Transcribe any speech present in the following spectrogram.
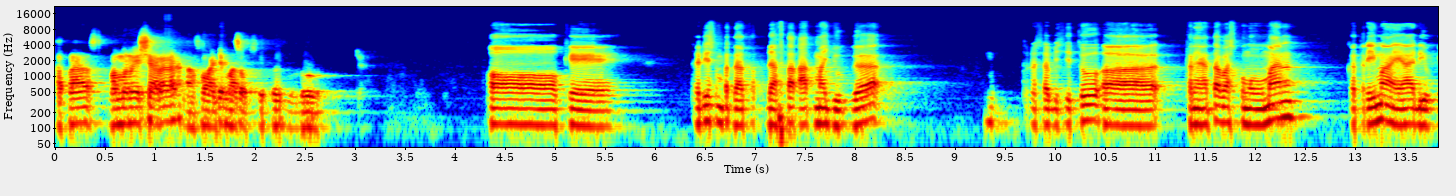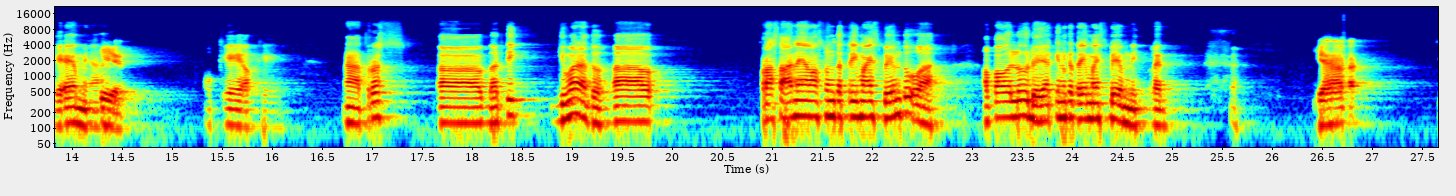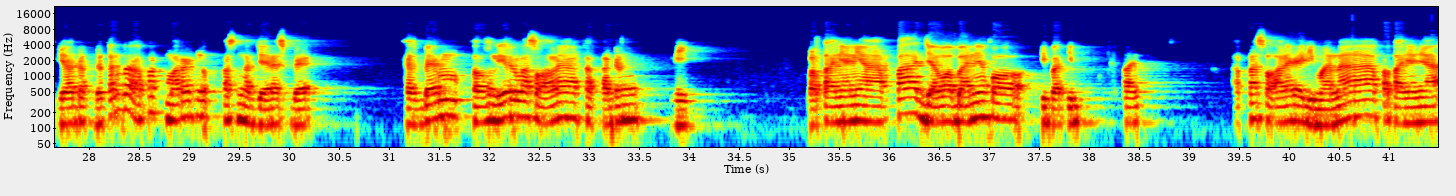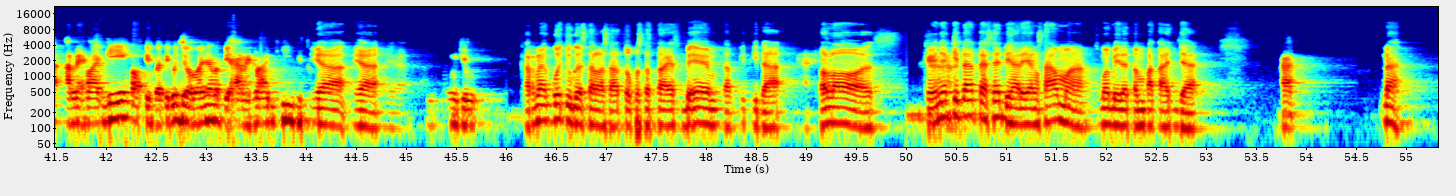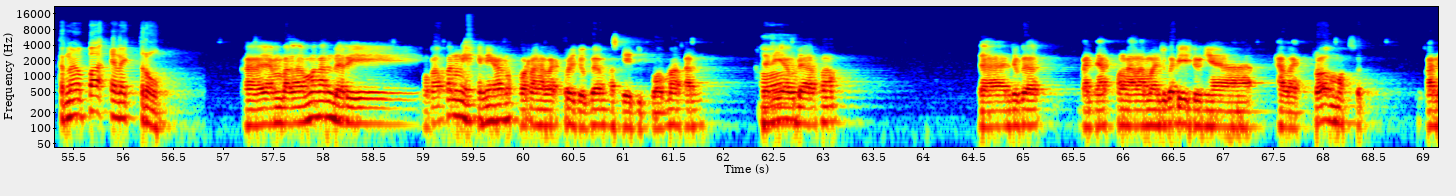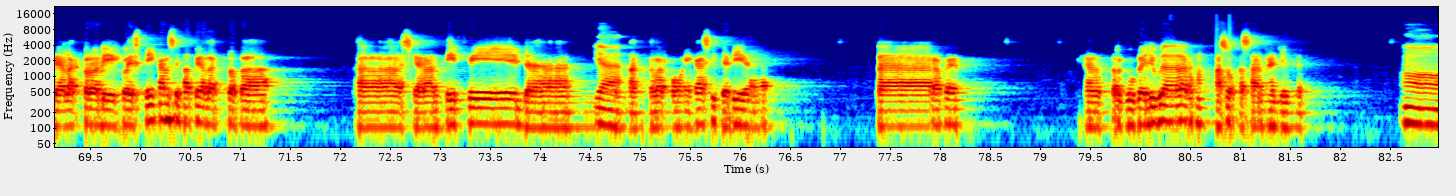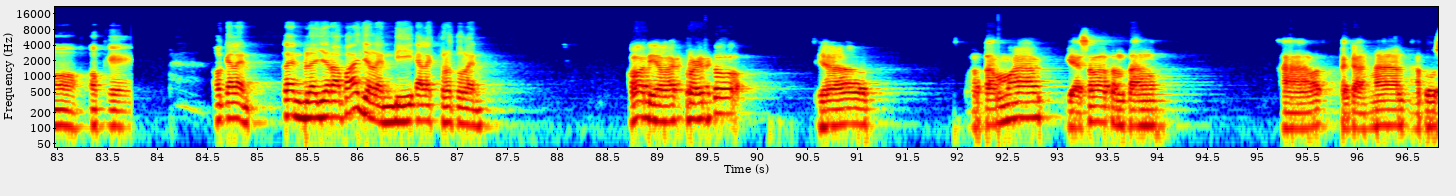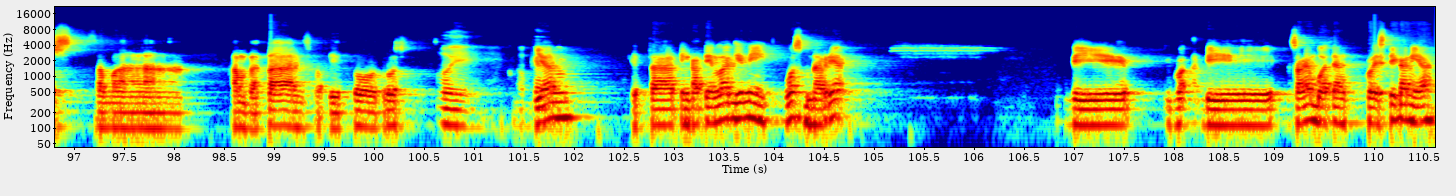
apa memenuhi syarat langsung aja masuk situ dulu Oh, Oke. Tadi sempat dat- daftar Atma juga. Terus habis itu eh, ternyata pas pengumuman keterima ya di UGM ya. iya Oke, oke. Nah, terus eh, berarti gimana tuh? Eh, perasaannya langsung keterima SBM tuh wah. Apa lu udah yakin keterima SBM nih, Len? ya ya deg-degan lah apa kemarin pas ngerjain SB SBM tahu sendiri lah soalnya kadang nih pertanyaannya apa jawabannya kok tiba-tiba apa soalnya kayak gimana pertanyaannya aneh lagi kok tiba-tiba jawabannya lebih aneh lagi gitu Ya, ya, ya. Karena gue juga salah satu peserta SBM tapi tidak lolos. Kayaknya kita tesnya di hari yang sama, cuma beda tempat aja. Ah. Nah, kenapa elektro? Eh, yang pertama kan dari bokap kan nih ini kan orang elektro juga masih diploma kan jadi ya Oh. udah apa dan juga banyak pengalaman juga di dunia elektro maksud bukan di elektro di Klisti kan sih tapi elektro ke eh, siaran TV dan Ya. tentang telekomunikasi jadi ya ter apa ya, ya, tergugah juga lah masuk ke sana juga Oh, oke. Oke, Len. Len, belajar apa aja, Len, di elektro tuh, Len? Oh di elektro itu ya pertama biasa tentang uh, tegangan arus sama hambatan seperti itu terus Woi, oke. kemudian kita tingkatin lagi nih wah sebenarnya di di misalnya buat yang kelisti kan ya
